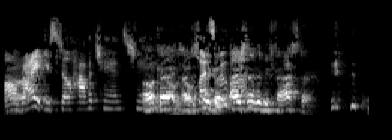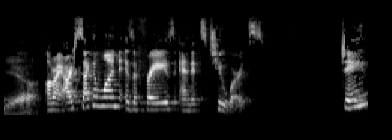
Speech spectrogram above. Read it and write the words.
All right, you still have a chance, Shane. Okay, I was- I I was just, Let's need to, move I just need to be faster. Yeah. All right, our second one is a phrase and it's two words. Jane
